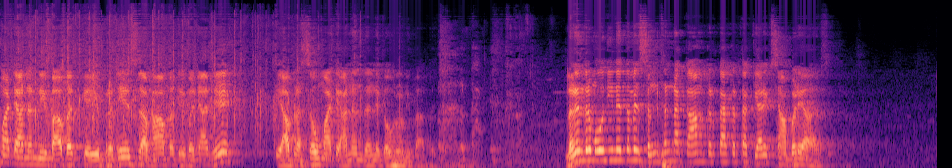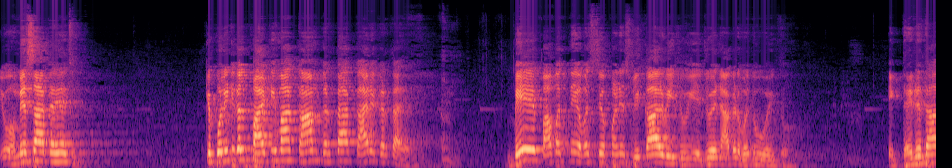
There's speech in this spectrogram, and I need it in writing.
માટે આનંદની બાબત કે એ પ્રદેશના મહામંત્રી બન્યા છે, એ આપણા સૌ માટે આનંદ અને ગૌરવની બાબત નરેન્દ્ર મોદીને તમે સંગઠનના કામ કરતા કરતા ક્યારેક સાંભળ્યા હશે. એવું હંમેશા કહે છે કે પોલિટિકલ પાર્ટીમાં કામ કરતા, કાર્ય કરતા હે. બે બાબતને અવશ્યપણે સ્વીકારવી જોઈએ, જો એને આગળ વધવું હોય તો. એક ધૈર્યતા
